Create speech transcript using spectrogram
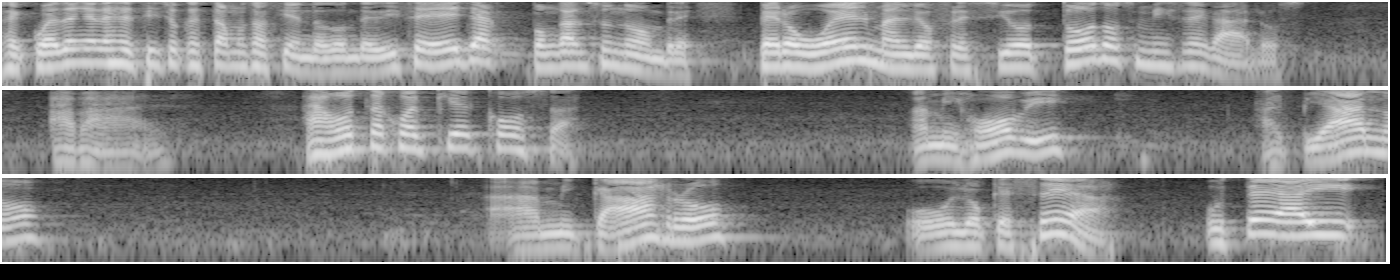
recuerden el ejercicio que estamos haciendo, donde dice ella, pongan su nombre, pero Wellman le ofreció todos mis regalos a Baal, a otra cualquier cosa, a mi hobby, al piano, a mi carro o lo que sea. Usted ahí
